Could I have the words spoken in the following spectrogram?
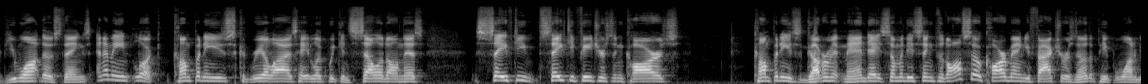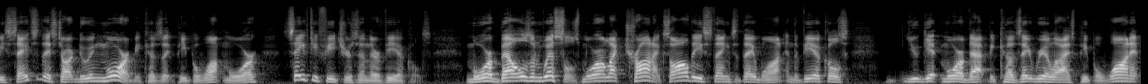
If you want those things, and I mean, look, companies could realize, hey, look, we can sell it on this. Safety safety features in cars, companies, government mandate some of these things, but also car manufacturers know that people want to be safe, so they start doing more because people want more safety features in their vehicles, more bells and whistles, more electronics, all these things that they want in the vehicles. You get more of that because they realize people want it,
